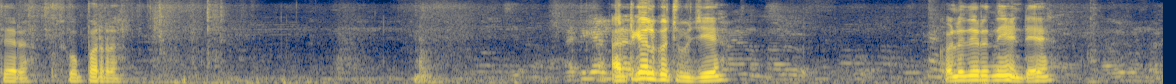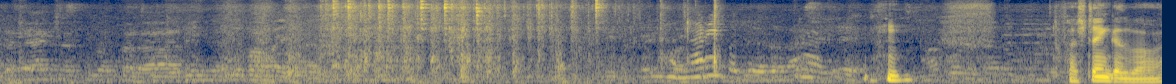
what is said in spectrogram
అంతేరా సూపర్ రా. అటుకెళ్ళకొచ్చు బుజ్జి. కళ్ళు తిరుగుతున్నాయి ఏంటి? ఫస్ట్ టైం కదా బావా.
